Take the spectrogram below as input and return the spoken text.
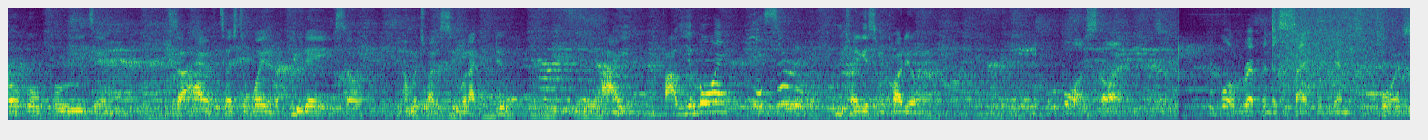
local foods, and so I haven't touched the weight in a few days. So I'm gonna try to see what I can do. All right, follow your boy. Yes, sir. Let me try to get some cardio in. Before I start, boy repping the Cypher Demics, of course.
